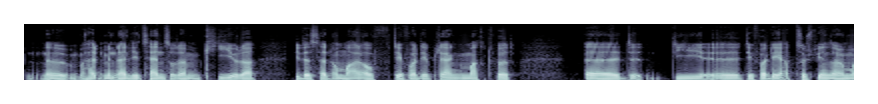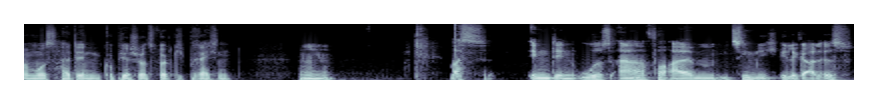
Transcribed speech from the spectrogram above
ne, halt mit einer Lizenz oder einem Key oder wie das halt normal auf DVD-Playern gemacht wird, äh, die äh, DVD abzuspielen, sondern man muss halt den Kopierschutz wirklich brechen. Mhm. Was in den USA vor allem ziemlich illegal ist.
